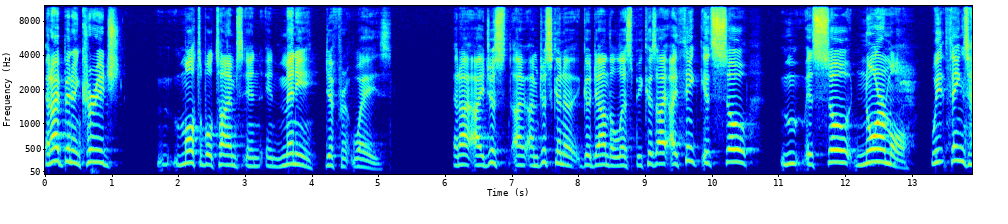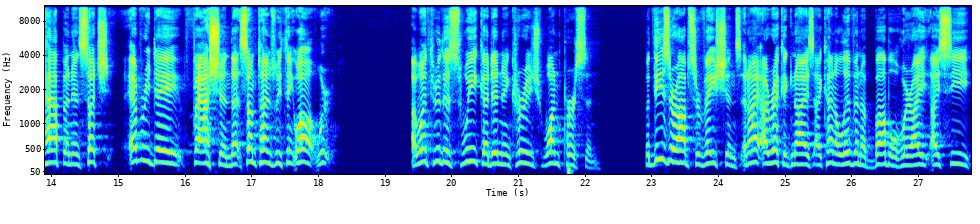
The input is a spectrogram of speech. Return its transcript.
And I've been encouraged multiple times in, in many different ways. And I, I just, I, am just going to go down the list because I, I think it's so, it's so normal. We, things happen in such everyday fashion that sometimes we think, well, we're, I went through this week, I didn't encourage one person. But these are observations, and I, I recognize I kind of live in a bubble where I, I see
